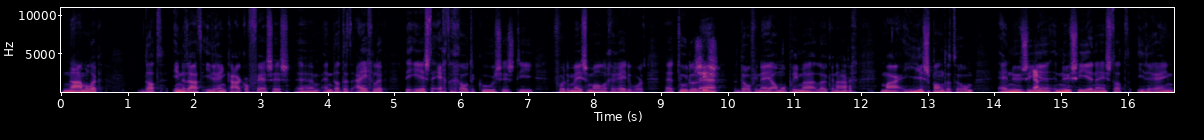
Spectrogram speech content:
Namelijk dat inderdaad iedereen kakelvers is. ehm, en dat het eigenlijk de eerste echte grote koers is die voor de meeste mannen gereden wordt. Hè, Tour de. Lens, Dauphiné, allemaal prima, leuk en aardig. Maar hier spant het erom. En nu zie, Ja. je, nu zie je ineens dat iedereen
